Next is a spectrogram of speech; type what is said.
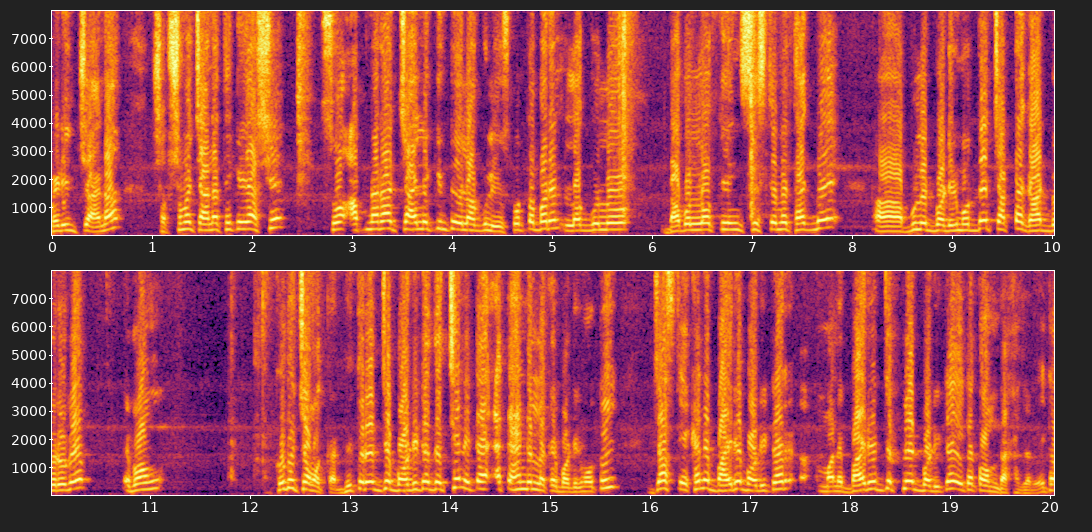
মেড ইন চায়না সবসময় চায়না থেকেই আসে। সো আপনারা চাইলে কিন্তু এই লকগুলো ইউজ করতে পারেন। লকগুলো ডাবল লকিং সিস্টেমে থাকবে বুলেট বডির মধ্যে চারটা ঘাট বেরোবে এবং খুবই চমৎকার। ভিতরের যে বডিটা দেখছেন, এটা একটা হ্যান্ডেল লকের বডির মতোই। জাস্ট এখানে বাইরে বডিটার মানে বাইরের যে প্লেট বডিটা এটা কম দেখা যাবে। এটা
